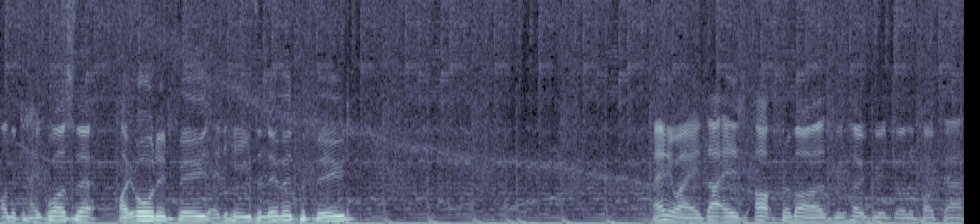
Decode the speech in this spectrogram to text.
on the cake was? That I ordered food and he delivered the food. Anyway, that is up from us. We hope you enjoy the podcast.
